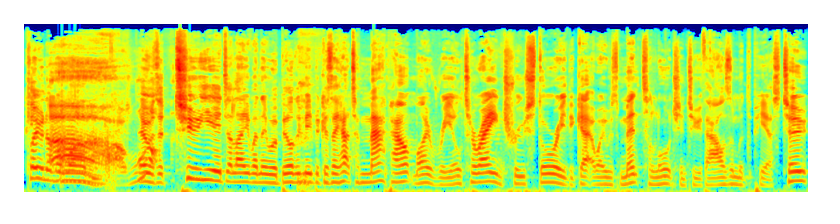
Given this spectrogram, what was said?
Clue number Ah, one. There was a two year delay when they were building me because they had to map out my real terrain. True story. The Getaway was meant to launch in 2000 with the PS2,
